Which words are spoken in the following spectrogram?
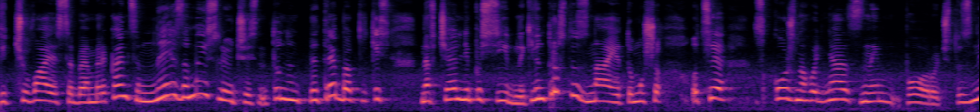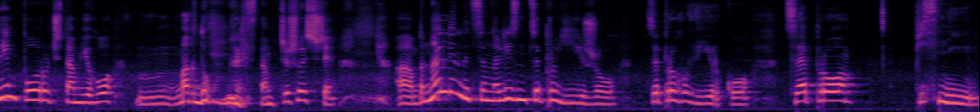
відчуває себе американцем, не замислюючись, то не, треба якісь навчальні посібники. Він просто знає, тому що оце з кожного дня з ним поруч, то з ним поруч там його Макдональдс там чи щось ще. А банальний націоналізм це про їжу, це про говірку, це про пісні,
